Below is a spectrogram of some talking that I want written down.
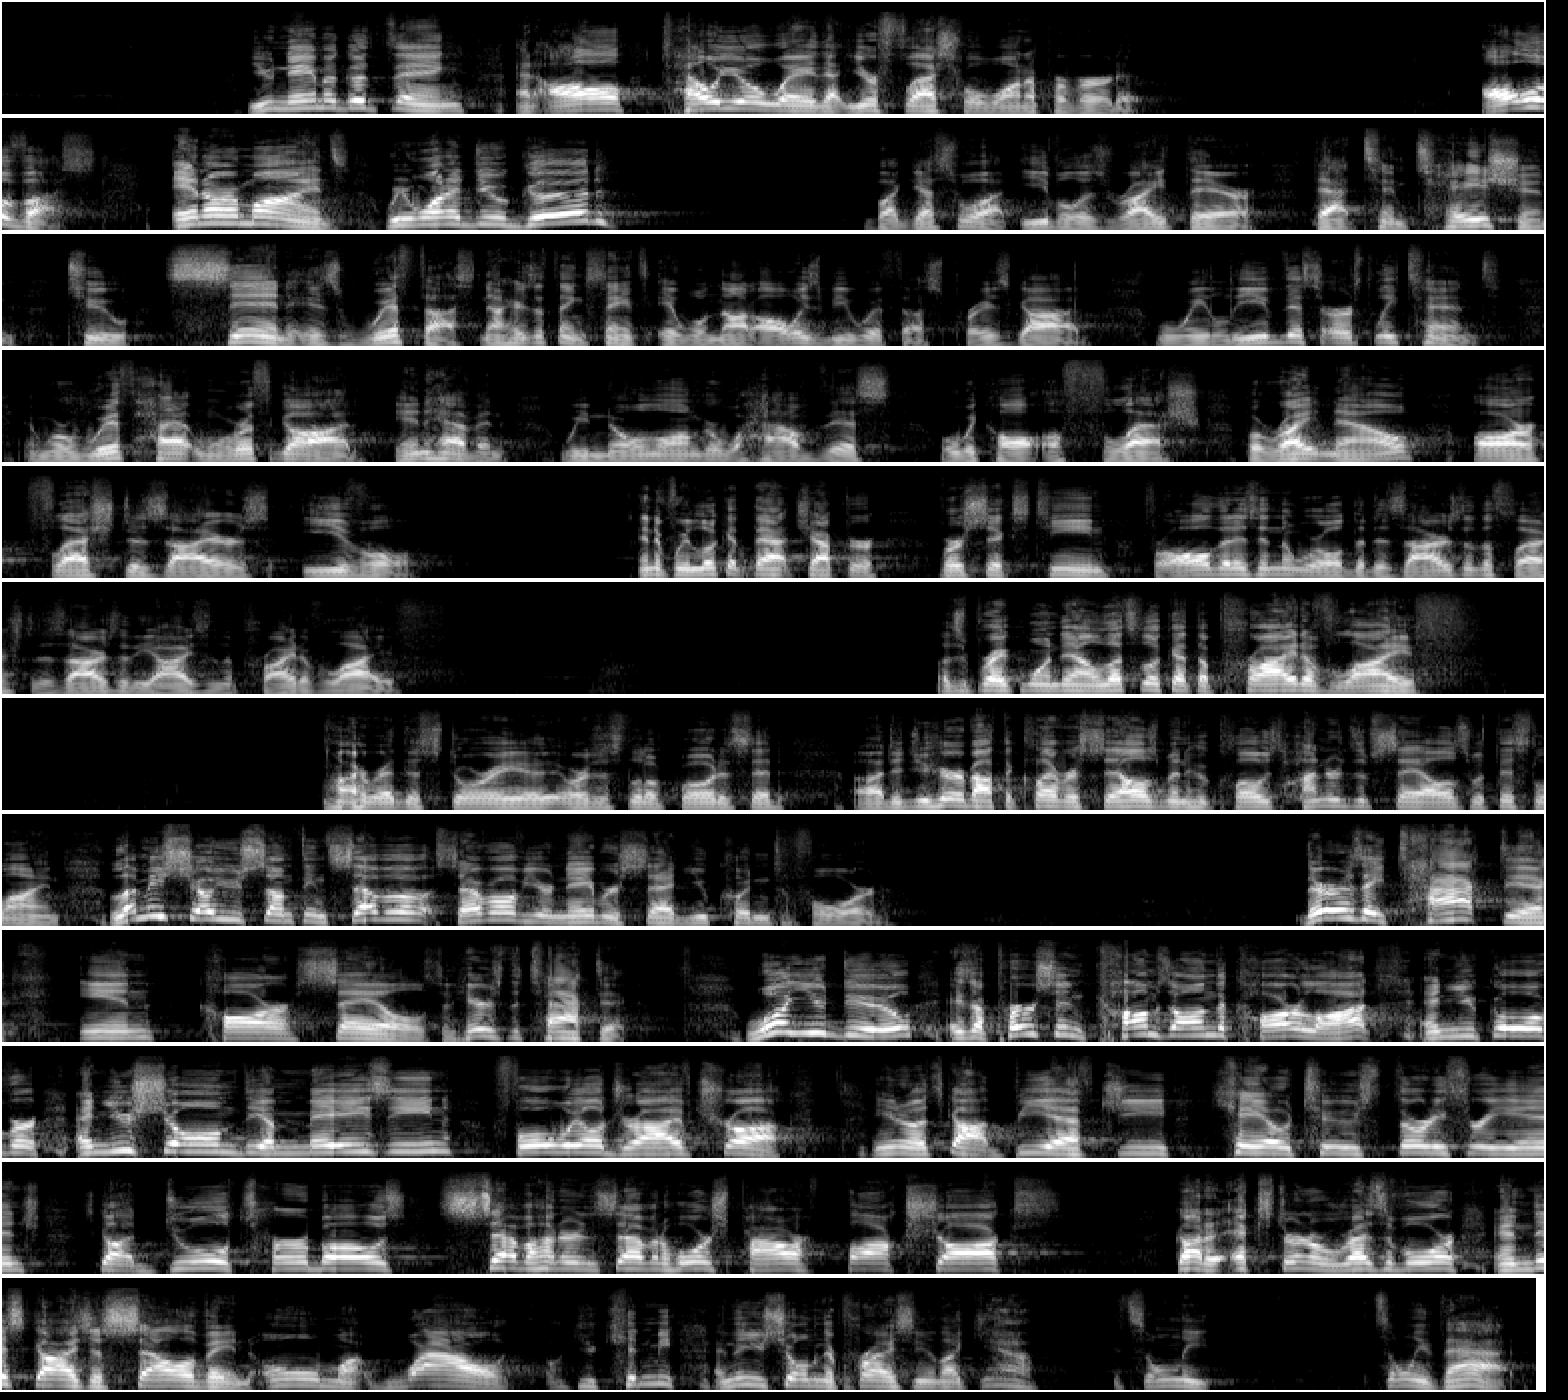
You name a good thing, and I'll tell you a way that your flesh will want to pervert it. All of us, in our minds, we want to do good, But guess what? Evil is right there. That temptation to sin is with us. Now, here's the thing, saints it will not always be with us. Praise God. When we leave this earthly tent and we're with, we're with God in heaven, we no longer will have this, what we call a flesh. But right now, our flesh desires evil. And if we look at that chapter, verse 16, for all that is in the world, the desires of the flesh, the desires of the eyes, and the pride of life. Let's break one down. Let's look at the pride of life. I read this story or this little quote. It said, uh, Did you hear about the clever salesman who closed hundreds of sales with this line? Let me show you something several, several of your neighbors said you couldn't afford. There is a tactic in car sales, and here's the tactic. What you do is a person comes on the car lot and you go over and you show them the amazing four wheel drive truck. You know, it's got BFG KO2s, 33 inch. It's got dual turbos, 707 horsepower, Fox shocks. Got an external reservoir, and this guy's just salivating. Oh my, wow, Are you kidding me? And then you show him the price, and you're like, yeah, it's only, it's only that.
